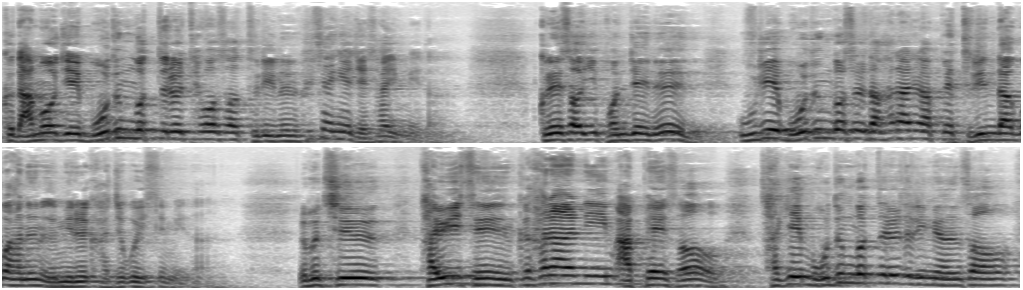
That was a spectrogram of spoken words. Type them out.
그 나머지의 모든 것들을 태워서 드리는 희생의 제사입니다. 그래서 이 번제는 우리의 모든 것을 다 하나님 앞에 드린다고 하는 의미를 가지고 있습니다. 여러분, 즉, 다윗은 그 하나님 앞에서 자기의 모든 것들을 드리면서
